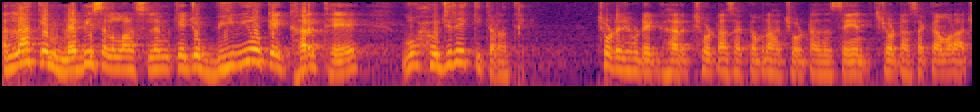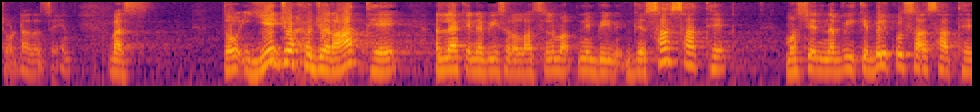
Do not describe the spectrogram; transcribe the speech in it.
अल्लाह के नबी सल्लल्लाहु अलैहि वसल्लम के जो बीवियों के घर थे, वो हुजरे की तरह थे। छोटे छोटे घर छोटा सा कमरा छोटा सा सेन छोटा सा कमरा छोटा सा सेन, बस। तो ये जो हुजरात थे, अल्लाह के नबी सल्लल्लाहु अलैहि वसल्लम अपने बीवी साथ साथ थे, मस्जिद नबी के बिल्कुल साथ साथ थे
